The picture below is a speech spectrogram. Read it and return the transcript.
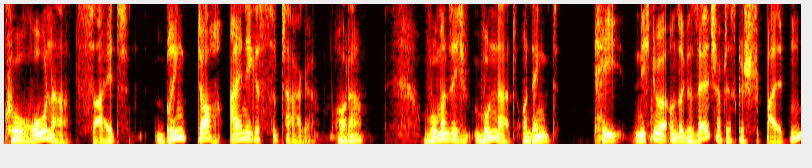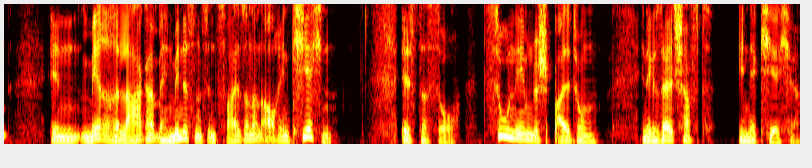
Corona-Zeit bringt doch einiges zutage, oder? Wo man sich wundert und denkt, hey, nicht nur unsere Gesellschaft ist gespalten in mehrere Lager, mindestens in zwei, sondern auch in Kirchen ist das so. Zunehmende Spaltung in der Gesellschaft in der Kirche.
